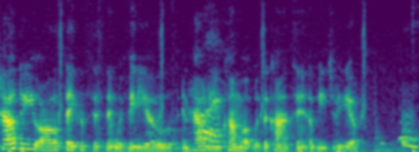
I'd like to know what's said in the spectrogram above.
How do you all stay consistent with videos and how do you come up with the content of each video?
